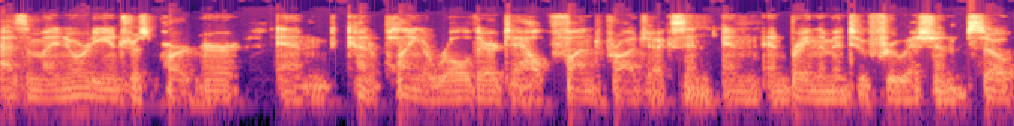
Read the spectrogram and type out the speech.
as a minority interest partner and kind of playing a role there to help fund projects and, and, and bring them into fruition. So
